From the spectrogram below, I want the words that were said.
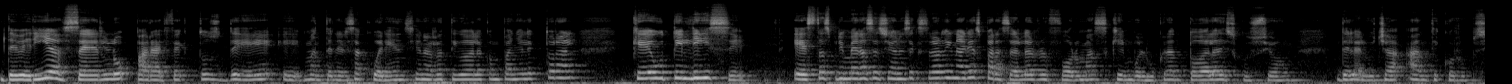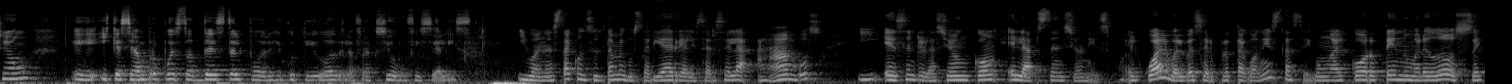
debería hacerlo para efectos de mantener esa coherencia narrativa de la campaña electoral, que utilice estas primeras sesiones extraordinarias para hacer las reformas que involucran toda la discusión de la lucha anticorrupción eh, y que sean propuestas desde el Poder Ejecutivo de la fracción oficialista. Y bueno, esta consulta me gustaría realizársela a ambos y es en relación con el abstencionismo, el cual vuelve a ser protagonista según al corte número 12,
